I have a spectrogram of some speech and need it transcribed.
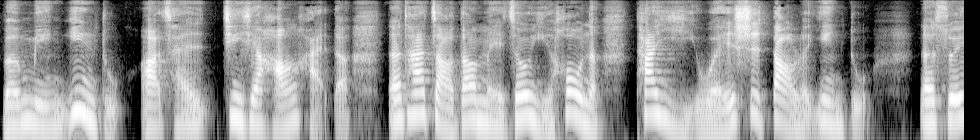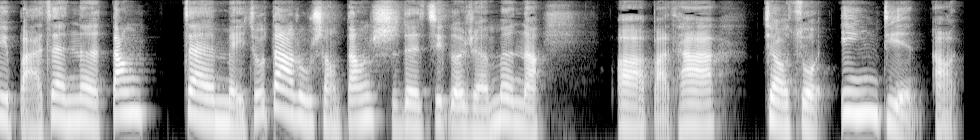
文明印度啊，才进行航海的。那他找到美洲以后呢，他以为是到了印度，那所以把在那当在美洲大陆上当时的这个人们呢。啊，把它叫做 Indian 啊，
